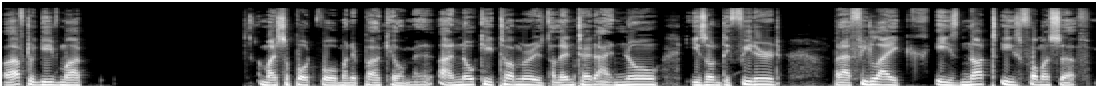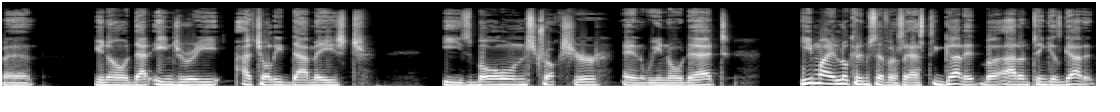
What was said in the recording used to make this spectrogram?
I have to give my my support for Manny Pacquiao, man. I know Keith Thurman is talented. I know he's undefeated, but I feel like he's not his former self, man. You know that injury actually damaged his bone structure, and we know that. He might look at himself and say, "I still got it," but I don't think he's got it.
